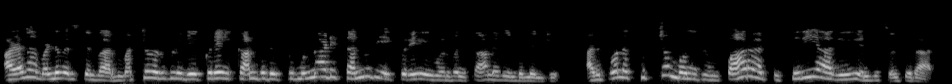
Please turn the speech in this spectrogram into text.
அழகா வள்ளுவர் செல்வார் மற்றவர்களுடைய குறையை காண்பதற்கு முன்னாடி தன்னுடைய குறையை ஒருவன் காண வேண்டும் என்று. அது போல குற்றம் ஒன்றும் பாராட்டி தெரியாது என்று சொல்கிறார்.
